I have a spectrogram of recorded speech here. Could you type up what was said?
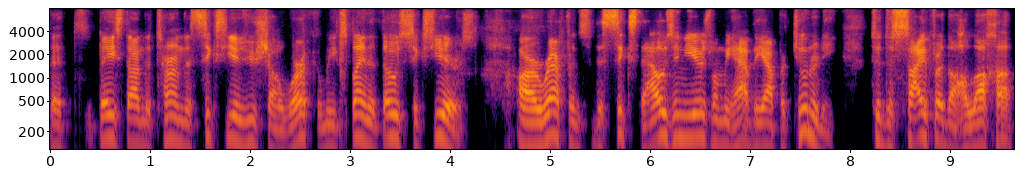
that's based on the term the six years you shall work. And we explain that those six years are a reference to the 6,000 years when we have the opportunity to decipher the halacha,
